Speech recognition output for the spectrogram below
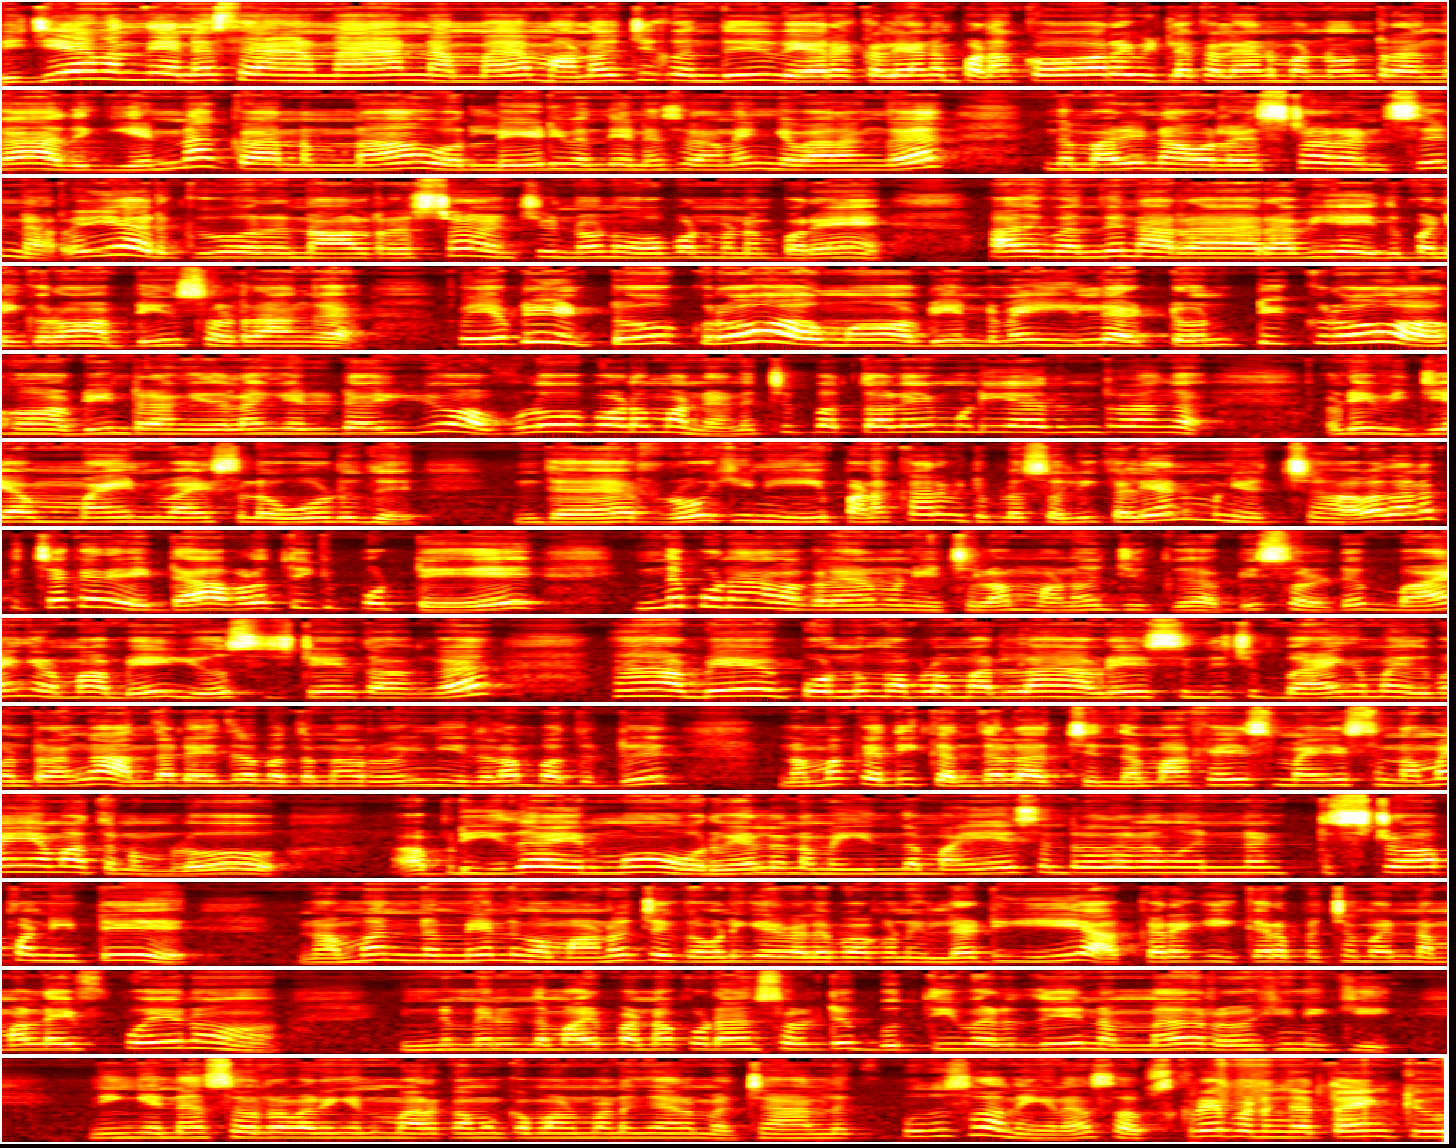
விஜயா வந்து என்ன செய்றாங்கன்னா நம்ம மனோஜுக்கு வந்து வேறு கல்யாணம் பணக்கார வீட்டில் கல்யாணம் பண்ணுன்றாங்க. அதுக்கு என்ன காரணம்னா ஒரு லேடி வந்து என்ன செய்கிறாங்கன்னா இங்கே வராங்க. இந்த மாதிரி நான் ஒரு ரெஸ்டாரண்ட்ஸு நிறையா இருக்குது ஒரு நாலு ரெஸ்டாரண்ட்ஸ் இன்னொன்று ஓப்பன் பண்ண போகிறேன் அதுக்கு வந்து நான் ர ரவியை இது பண்ணிக்கிறோம் அப்படின்னு சொல்கிறாங்க இப்போ எப்படி டூ க்ரோ ஆகுமோ அப்படின்ற மாதிரி இல்லை. டுவெண்ட்டி க்ரோ ஆகும் அப்படின்றாங்க. இதெல்லாம் கேட்டுட்டு ஐயோ அவ்வளோ படமாக நினச்சி பார்த்தாலே முடியாதுன்றாங்க. அப்படியே விஜயா மைண்ட் வாய்ஸில் ஓடுது. இந்த ரோஹிணி பணக்கார வீட்டுப்பில் சொல்லி கல்யாணம் பண்ணி வச்சா அவள் தானே பிச்சைக்காரி ஆகிட்டா அவளை தூக்கி போட்டு இந்த பொண்ணை நம்ம கல்யாணம் பண்ணி வச்சலாம் மனோஜுக்கு அப்படி சொல்லிட்டு பயங்கரமாக அப்படியே யோசிச்சுட்டே இருக்காங்க. அப்படியே பொண்ணு மாப்பிள்ள மாதிரிலாம் அப்படியே சிந்திச்சு பயங்கரமாக இது பண்ணுறாங்க அந்த டயத்தில் பார்த்தோம்னா ரோஹிணி இதெல்லாம் பார்த்துட்டு நம்ம கதி கந்தலாச்சு இந்த மகேஷ் மகேஷ் நம்ம ஏமாற்றணும்ளோ அப்படி இதாயிருமோ? ஒருவேளை நம்ம இந்த மகேஷ்ன்றதை நம்ம இன்னும் ஸ்டாப் பண்ணிவிட்டு நம்ம இனிமேல் நம்ம மனோஜை கவனிக்கிற வேலை பார்க்கணும் இல்லாட்டி அக்கறைக்கு இக்கறை பச்சை மாதிரி நம்ம லைஃப் போயிடும் இனிமேல் இந்த மாதிரி பண்ணக்கூடாதுன்னு சொல்லிட்டு புத்தி வருது நம்ம ரோஹிணிக்கு. நீங்கள் என்ன சொல்கிற வரீங்கன்னு மறக்காமல் கமெண்ட் பண்ணுங்கள் நம்ம சேனலுக்கு புதுசாக வந்தீங்கன்னா சப்ஸ்கிரைப் பண்ணுங்கள் தேங்க்யூ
